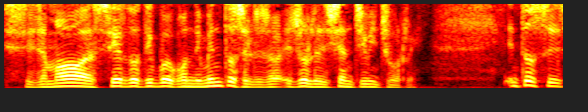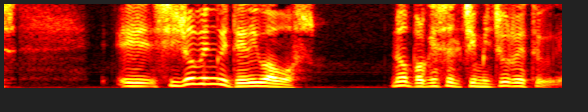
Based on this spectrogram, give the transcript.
Se llamaba cierto tipo de condimentos, ellos le decían chimichurri. Entonces, eh, si yo vengo y te digo a vos, No, porque es el chimichurri. este-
